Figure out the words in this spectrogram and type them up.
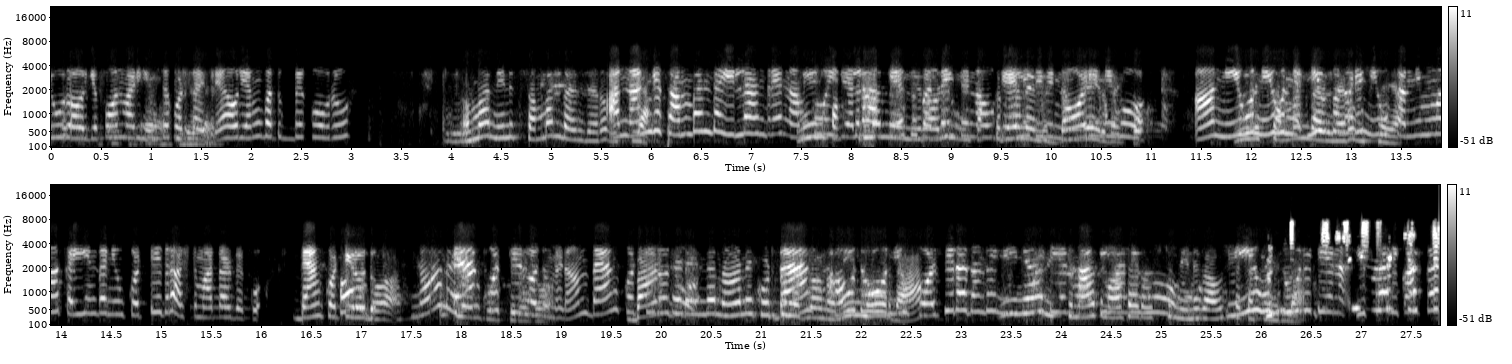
ಇವ್ರು ಅವ್ರಿಗೆ ಫೋನ್ ಮಾಡಿ ಹಿಂಸೆ ಕೊಡ್ತಾ ಇದ್ರೆ ಅವ್ರು ಹೆಂಗ್ ಬದುಕ್ಬೇಕು ಅವರು? ಅಮ್ಮ ನಿನಗ್ ಸಂಬಂಧ ಇಲ್ದೇ ಇರೋ ವಿಷಯ. ನನ್ಗೆ ಸಂಬಂಧ ಇಲ್ಲ ಅಂದ್ರೆ ನಮ್ಗೂ ನೀನ್ ಇದೆಲ್ಲ ಪಕ್ಕದ ಮನೆಯಲ್ಲಿ ಕೇಸು ಇರೋರು, ಬಂದೈತೆ ನೀನ್ ನಾವು ಪಕ್ಕದ ಕೇಳಿದೀವಿ ನೋಡಿ ನೀವು. ಇರ್ಬೇಕು. ಆ ನೀವು ನಿನಗ್ ನೀವು ಸಂಬಂಧ ನೀವು ಇಲ್ದೇ ನೋಡಿ ಇರೋ ನೀವು ವಿಷಯ. ಕ- ನಿಮ್ಮ ಕೈಯಿಂದ ನೀವು ಕೊಟ್ಟಿದ್ರೆ ಅಷ್ಟು ಮಾತಾಡ್ಬೇಕು ಬ್ಯಾಂಕ್ ಕೊಟ್ಟಿರೋದು ನಾನೇ ಬ್ಯಾಂಕ್ ಕೊಟ್ಟಿರೋದು ಮೇಡಮ್ ಬ್ಯಾಂಕ್ ಬ್ಯಾಂಕ್ ಕೊಟ್ಟಿರೋದು ಕಡೆಯಿಂದ ನಾನೇ ಕೊಡ್ತಿರೋದು ಬ್ಯಾಂಕ್ loan. ನೀನ್ ಹೌದು ನೋಡ್ದಾ? ನೀವು ಕೊಡ್ತಿರೋದಂದ್ರೆ ನೀವು ನೀನ್ ಯಾರ್ ಇಷ್ಟು ಮಾತು ಮಾತಾಡೋಷ್ಟು ನಿನಗ್ ಅವಶ್ಯಕತೆ ನೀವು ಇಲ್ಲ. ಸೂರಿಟಿಯನ್ನ इसका रिकॉर्ड कर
